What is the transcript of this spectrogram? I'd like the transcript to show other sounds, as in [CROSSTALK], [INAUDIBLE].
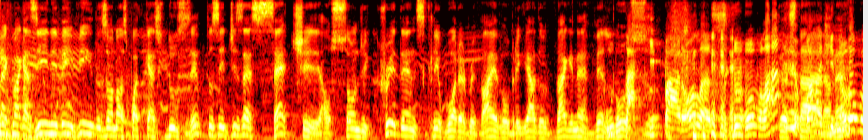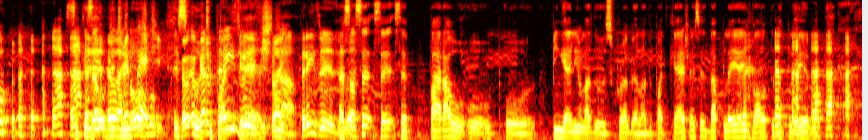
Mac Magazine, bem-vindos ao nosso podcast 217, ao som de Creedence Clearwater Revival. Obrigado, Wagner Veloso. Puta que parolas! [LAUGHS] Vamos lá? Gostaram, Fala de né? novo. Se quiser ouvir Eu- de novo, repete. Eu, escute eu quero o três vezes, vai. Não. Três vezes. É só vai. você parar o, o, o, pinguelinho lá do Scrubber, lá do podcast, aí você dá play aí volta, dá play aí volta. [LAUGHS]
